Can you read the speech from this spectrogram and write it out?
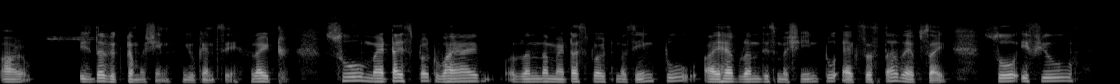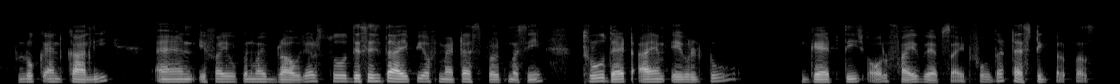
uh, is the victim machine you can say right? So Metasploit why I run the Metasploit machine? To I have run this machine to access the website. So if you look and Kali and if I open my browser so this is the IP of Metasploit machine. Through that I am able to get these all five website for the testing purpose.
